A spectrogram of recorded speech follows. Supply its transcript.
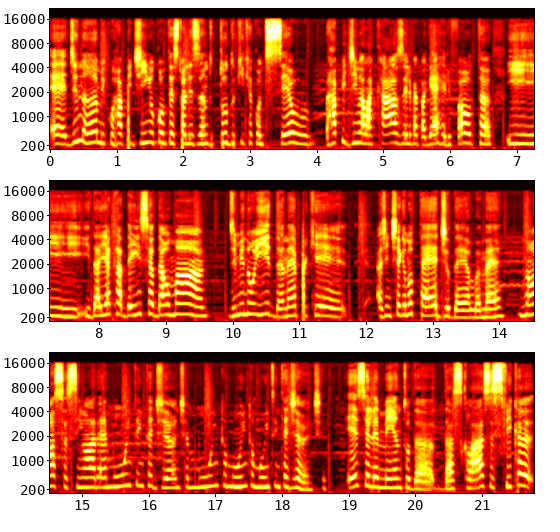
é, dinâmico, rapidinho, contextualizando tudo o que, que aconteceu. Rapidinho ela casa, ele vai pra guerra, ele volta. E, e daí a cadência dá uma diminuída, né? Porque a gente chega no tédio dela, né? Nossa senhora, é muito entediante, é muito, muito, muito entediante. Esse elemento da, das classes fica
